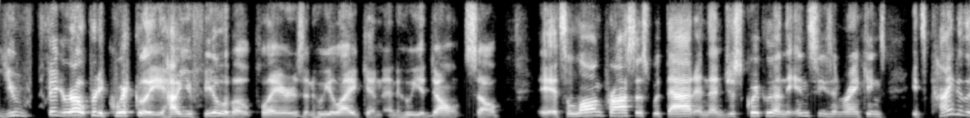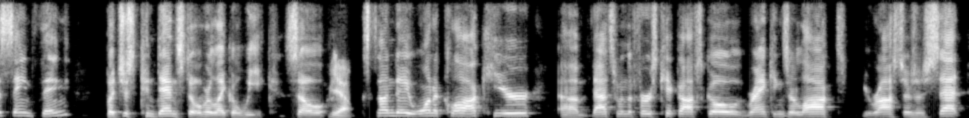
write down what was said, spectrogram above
you figure out pretty quickly how you feel about players and who you like and, and who you don't. So it's a long process with that. And then just quickly on the in season rankings, it's kind of the same thing, but just condensed over like a week. So yeah, Sunday, one o'clock here. Um, that's when the first kickoffs go. Rankings are locked. Your rosters are set.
